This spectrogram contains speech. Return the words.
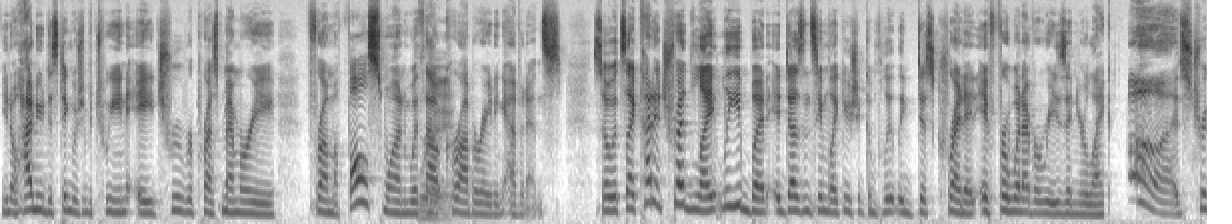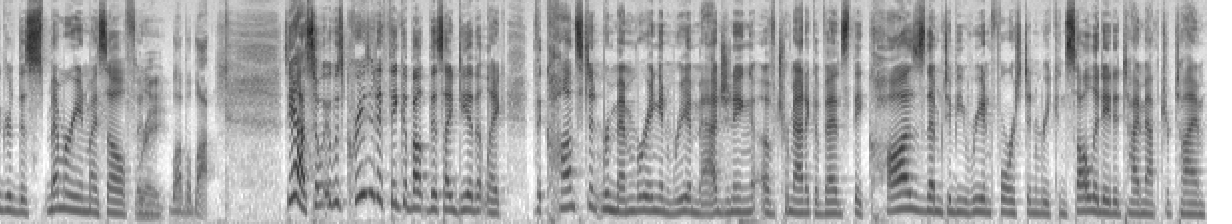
you know, how do you distinguish between a true repressed memory from a false one without Right. corroborating evidence? So it's like kind of tread lightly, but it doesn't seem like you should completely discredit if for whatever reason you're like, oh, it's triggered this memory in myself and Right. blah, blah, blah. So yeah, so it was crazy to think about this idea that like the constant remembering and reimagining of traumatic events, they cause them to be reinforced and reconsolidated time after time.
